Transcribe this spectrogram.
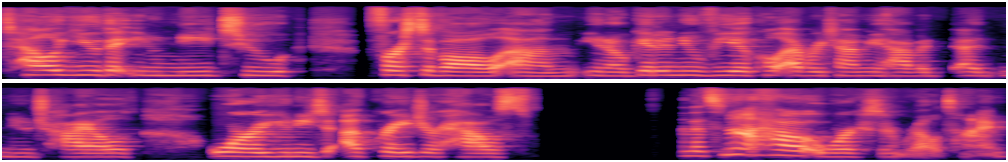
tell you that you need to first of all um, you know get a new vehicle every time you have a, a new child or you need to upgrade your house. And that's not how it works in real time.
